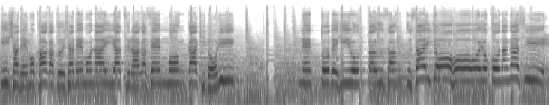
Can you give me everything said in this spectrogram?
医者でも科学者でもないやつらが専門家気取り。ネットで拾ったうさんくさい情報を横流し。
